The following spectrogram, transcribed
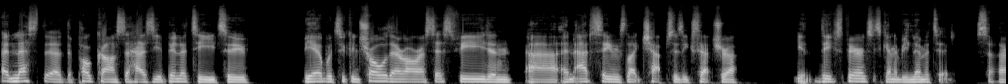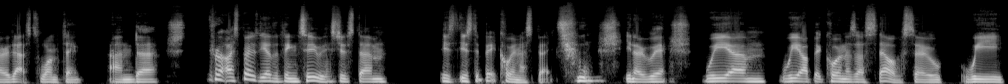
unless the, the podcaster has the ability to be able to control their RSS feed and, uh, and add things like chapters, etc., the experience is going to be limited. So that's one thing. And, uh, I suppose the other thing too is just, um, is, is the Bitcoin aspect. you know, we we, um, we are Bitcoiners ourselves. So we,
